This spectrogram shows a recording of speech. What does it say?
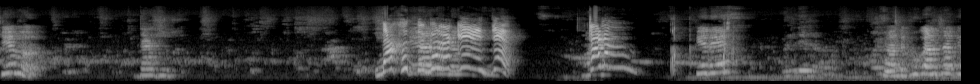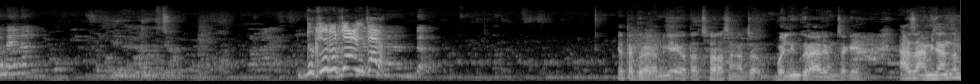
के भयो? दाजु। के? रे? यता कुरा गर्नु कि? यता छोरासँग ज भोलि नि कुराहरू हुन्छ कि? आज हामी जान्छौँ?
